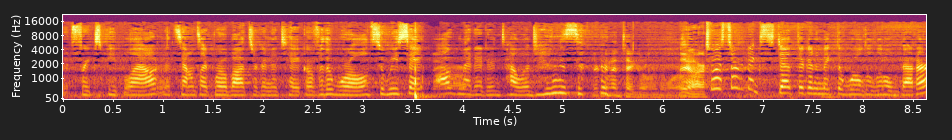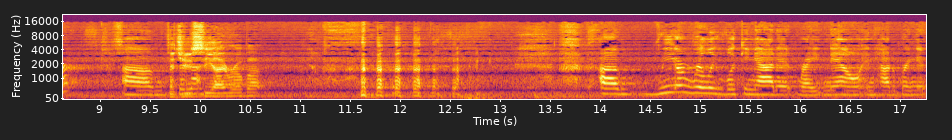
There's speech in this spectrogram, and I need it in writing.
It freaks people out, and it sounds like robots are going to take over the world. So we say they augmented are. intelligence. They're going to take over the world. They are. to a certain extent, they're going to make the world a little better. Um, Did you see iRobot? um, we are really looking at it right now and how to bring it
